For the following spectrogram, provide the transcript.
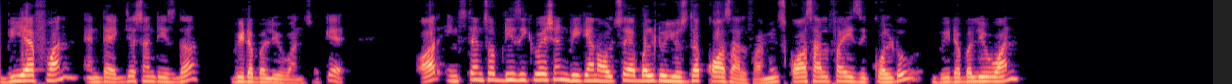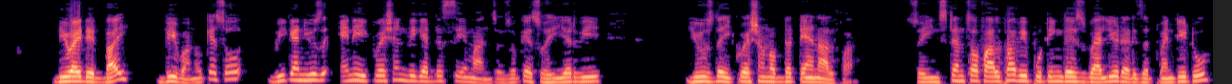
VF1 and the adjacent is the VW1s. Okay. Or instance of this equation, we can also able to use the cos alpha. Means cos alpha is equal to VW1 divided by V1. Okay. So we can use any equation, we get the same answers. Okay. So here we use the equation of the tan alpha. So instance of alpha, we putting this value that is a 22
